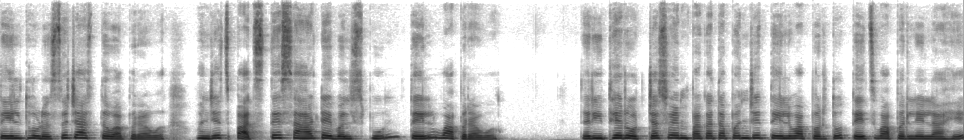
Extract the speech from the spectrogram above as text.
तेल थोडंसं जास्त वापरावं. म्हणजेच पाच ते सहा टेबलस्पून तेल वापरावं. तर इथे रोजच्या स्वयंपाकात आपण जे तेल वापरतो तेच वापरलेलं आहे.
